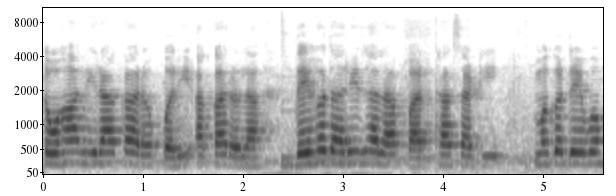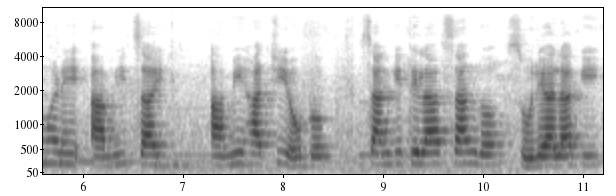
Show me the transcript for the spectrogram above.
तो हा निराकार परी आकारला देहधारी झाला पार्थासाठी. मग देव म्हणे आम्हीचा आम्ही हाची योग सांगितला सांग सूर्या लागी.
